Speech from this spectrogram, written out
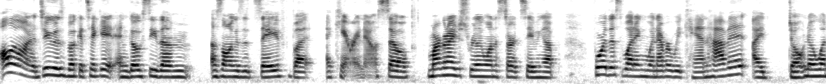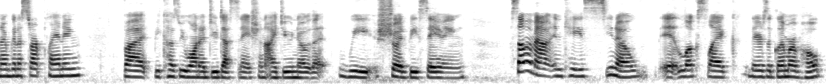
All I want to do is book a ticket and go see them as long as it's safe, but I can't right now. So Mark and I just really want to start saving up for this wedding whenever we can have it. I don't know when I'm going to start planning but because we want to do destination, I do know that we should be saving some amount in case, you know, it looks like there's a glimmer of hope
